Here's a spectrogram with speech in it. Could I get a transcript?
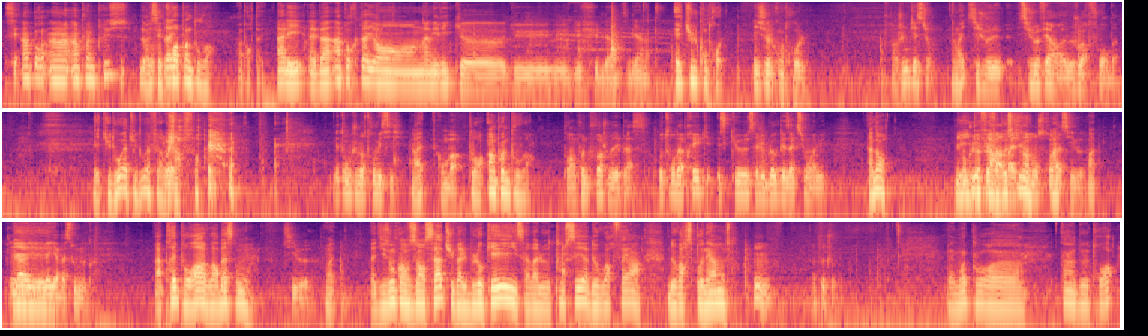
C'est un, por- un, un point de plus, le Ouais, c'est trois points de pouvoir, un portail. Allez, eh ben, un portail en Amérique euh, du, du Sud, là. C'est bien, là. Et tu le contrôles. Et je le contrôle. Alors j'ai une question. Oui. Si, je veux, si je veux faire euh, le joueur fourbe, Mais tu dois, tu dois faire le Ouais. genre fort. mettons que je me retrouve ici. Combat. Pour un point de pouvoir. Pour un point de pouvoir, je me déplace. Au tour d'après, est-ce que ça lui bloque des actions à lui? Ah non. Lui, Donc il lui, peut faire un peu ce apparaître qu'il un veut. monstre Ouais. Ouais. Et là, Et- et là, il y a Bassoun, quoi. Après, pourra avoir baston. S'il veut. Bah, disons qu'en faisant ça, tu vas le bloquer et ça va le pousser à devoir faire, devoir spawner un monstre. Hum, Un peu de chaud. Ben moi, pour 1, 2, 3.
